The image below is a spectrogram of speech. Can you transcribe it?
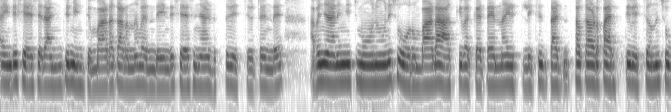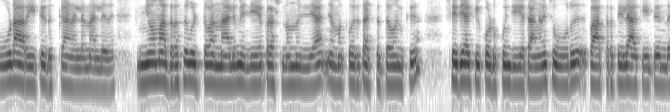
അതിന്റെ ശേഷം ഒരു അഞ്ച് മിനിറ്റും പാടെ കടന്ന് വെന്തതിന്റെ ശേഷം ഞാൻ എടുത്ത് വെച്ചിട്ടുണ്ട്. അപ്പം ഞാനിനി മോനൂന് ചോറും പാടെ ആക്കി വെക്കട്ടെ എന്നാൽ ഇഡ്ഡലി തട്ടൊക്കെ അവിടെ പരത്തി വെച്ച് ഒന്ന് ചൂടാറിയിട്ട് എടുക്കുകയാണല്ലോ നല്ലത്. ഇനിയോ മദ്രസ് വിട്ട് വന്നാലും വലിയ പ്രശ്നമൊന്നുമില്ല. നമുക്ക് ഒരു തട്ടത്തവനക്ക് ശരിയാക്കി കൊടുക്കുകയും ചെയ്യട്ടെ അങ്ങനെ ചോറ് പാത്രത്തിലാക്കിയിട്ടുണ്ട്.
